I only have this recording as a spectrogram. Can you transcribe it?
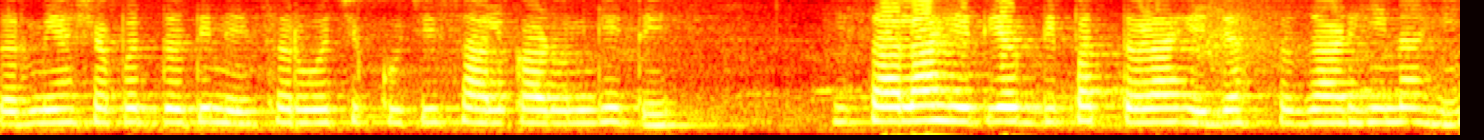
तर मी अशा पद्धतीने सर्व चिक्कूची साल काढून घेते. ही साल आहे ती अगदी पातळ आहे जास्त जाडही नाही.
